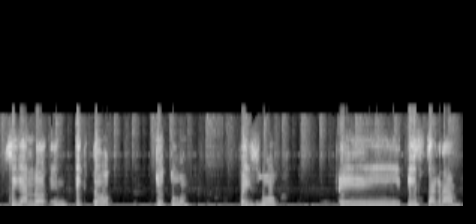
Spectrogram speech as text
síganlo en TikTok, YouTube, Facebook, eh, Instagram,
